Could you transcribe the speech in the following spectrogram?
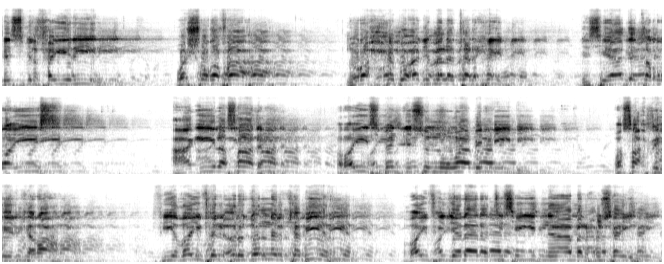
باسم الخيرين والشرفاء نرحب أجمل ترحيب بسيادة الرئيس عقيل صالح رئيس مجلس النواب الليبي وصحبه الكرام. في ضيف الأردن الكبير ضيف جلالة سيدنا أبا الحسين.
